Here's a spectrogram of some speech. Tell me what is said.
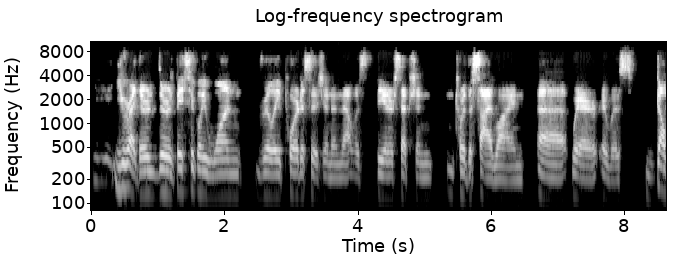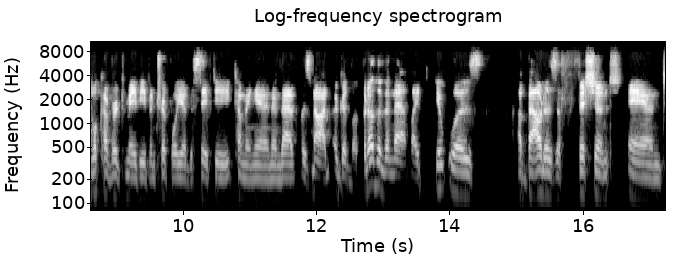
you're right. There, there was basically one really poor decision, and that was the interception toward the sideline, uh, where it was double coverage, maybe even triple. You had the safety coming in, and that was not a good look. But other than that, like it was about as efficient and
